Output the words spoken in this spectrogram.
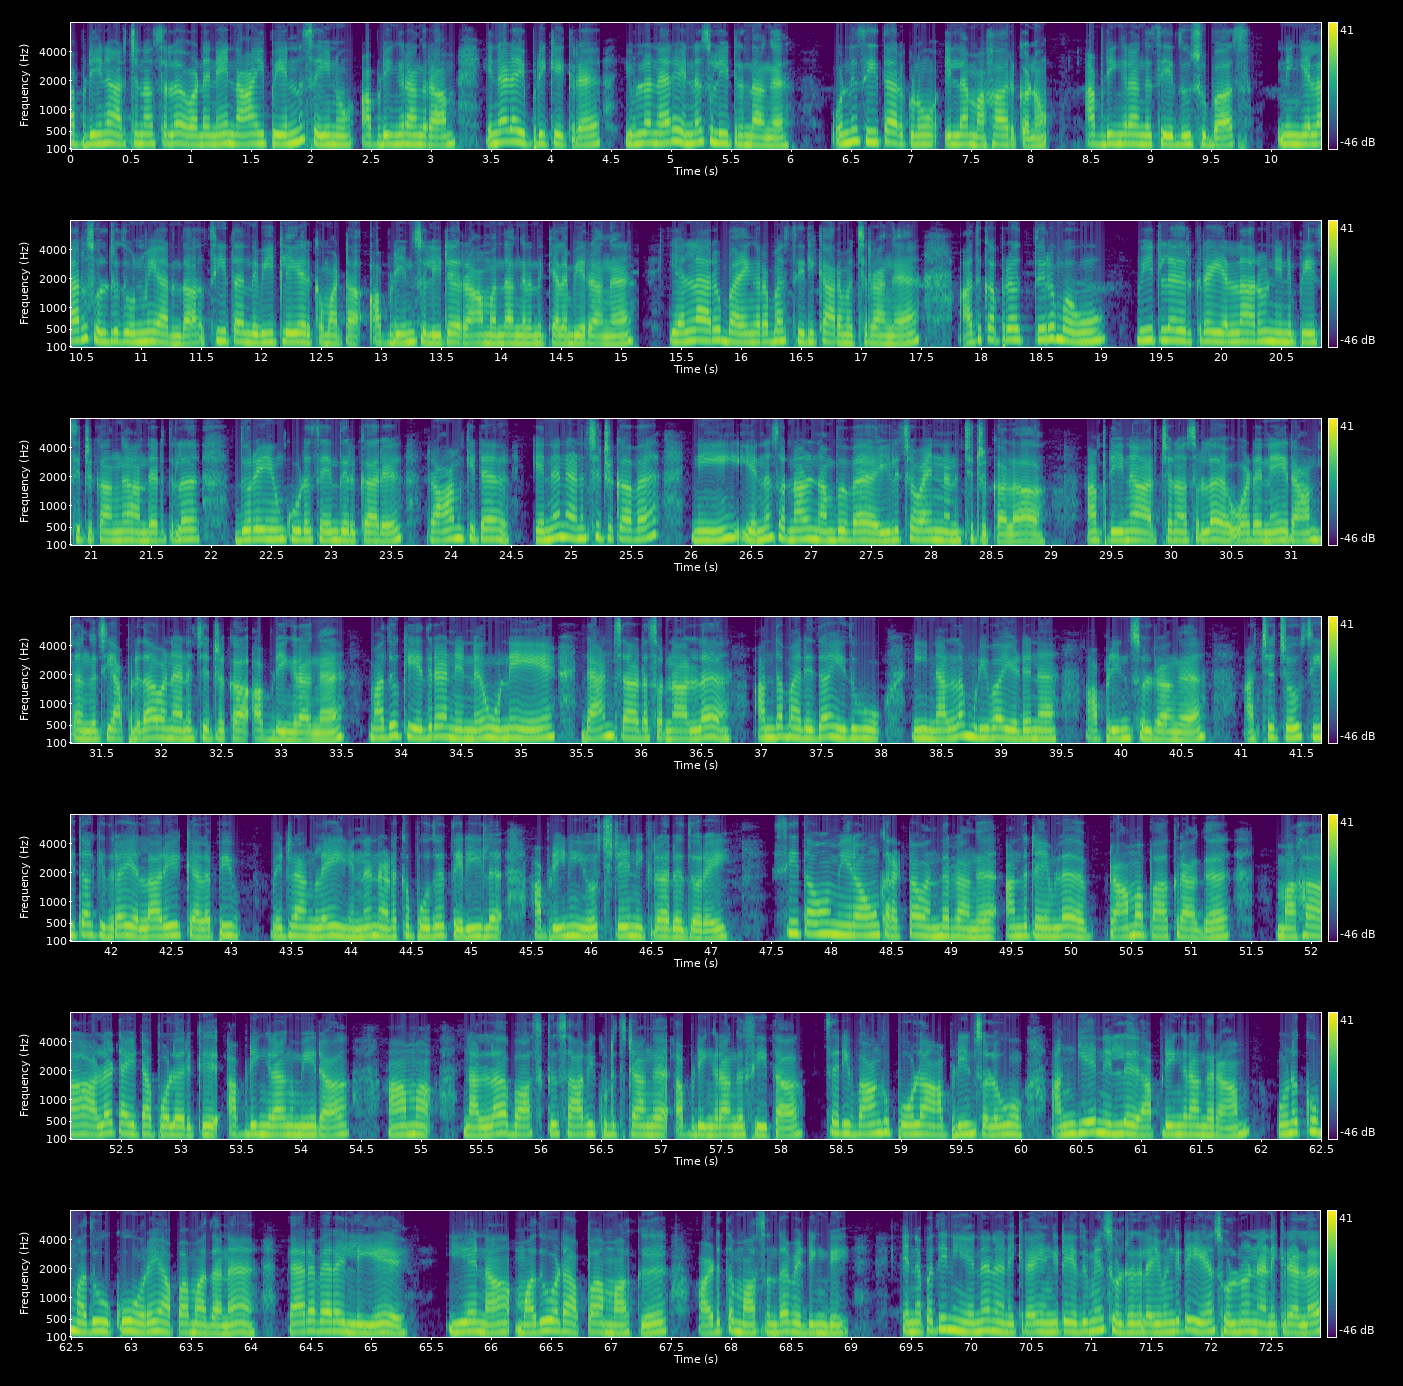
அப்படின்னு அர்ச்சனா சொல்ல உடனே நான் இப்போ என்ன செய்யணும்? அப்படிங்கிறாங்க ராம். என்னடா இப்படி கேட்குற இவ்வளோ நேரம் என்ன சொல்லிட்டு இருந்தாங்க? ஒன்று சீதா இருக்கணும் இல்லை மகா இருக்கணும்? அப்படிங்கிறாங்க சேது சுபாஷ். நீங்கள் எல்லாரும் சொல்கிறது உண்மையாக இருந்தால் சீதா இந்த வீட்டிலேயே இருக்க மாட்டா அப்படின்னு சொல்லிட்டு ராம் வந்து அங்கேருந்து கிளம்பிடுறாங்க. எல்லாரும் பயங்கரமாக சிரிக்க ஆரம்பிச்சிடுறாங்க. அதுக்கப்புறம் திரும்பவும் வீட்டில் இருக்கிற எல்லாரும் நின்று பேசிட்டு இருக்காங்க அந்த இடத்துல துரையும் கூட சேர்ந்து இருக்காரு. ராம் கிட்ட என்ன நினச்சிட்டு இருக்காவ நீ என்ன சொன்னாலும் நம்புவ? இழிச்சவாயின்னு நினச்சிட்டு இருக்காளா அப்படின்னு அர்ச்சனா சொல்ல உடனே ராம் தங்கச்சி அப்படிதான் அவன் நினச்சிட்டு இருக்கா அப்படிங்கிறாங்க. மதுக்கு எதிராக நின்று உன்னையே டான்ஸ் ஆட சொன்னால அந்த மாதிரி தான் இதுவும். நீ நல்ல முடிவாக எடுன அப்படின்னு சொல்கிறாங்க அச்சச்சோ சீதாக்கு எதிராக எல்லாரையும் கிளப்பி விடுறாங்களே என்ன நடக்க போதோ தெரியல அப்படின்னு யோசிச்சிட்டே நிற்கிறாரு துரை. சீதாவும் மீராவும் கரெக்டாக வந்துடுறாங்க. அந்த டைமில் ராம பார்க்குறாங்க மகா அலர்ட் ஆயிட்டா போல இருக்கு அப்படிங்கிறாங்க மீரா. ஆமாம் நல்லா பாஸ்க்கு சாவி கொடுத்துட்டாங்க அப்படிங்கிறாங்க சீதா. சரி வாங்க போகலாம் அப்படின்னு சொல்லவும் அங்கேயே நில்லு அப்படிங்கிறாங்க ராம். உனக்கும் மதுவுக்கும் ஒரே அப்பா அம்மா தானே? வேற வேற இல்லையே. ஏன்னா மதுவோட அப்பா அம்மாவுக்கு அடுத்த மாதம்தான் வெட்டிங் டே என்னை பற்றி நீ என்ன நினைக்கிற? என்கிட்ட எதுவுமே சொல்கிறதில்ல இவங்ககிட்ட ஏன் சொல்லணும்னு நினைக்கிறல்ல?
